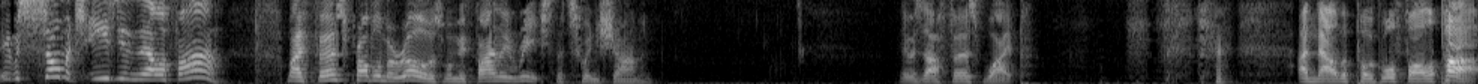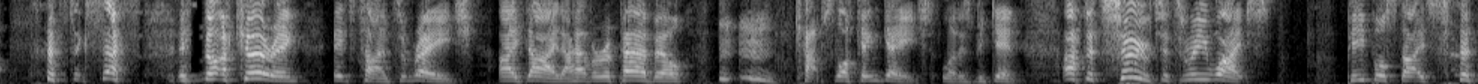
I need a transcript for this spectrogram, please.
It was so much easier than LFR. My first problem arose when we finally reached the Twin Shaman. It was our first wipe. and now the pug will fall apart. Success! It's not occurring. It's time to rage. I died. I have a repair bill. Caps lock engaged. Let us begin. After two to three wipes, people started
